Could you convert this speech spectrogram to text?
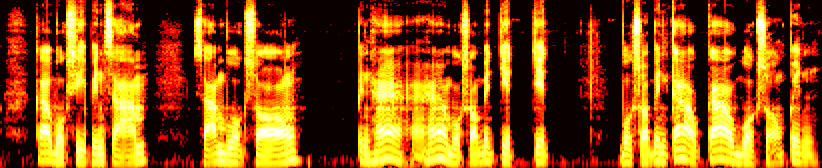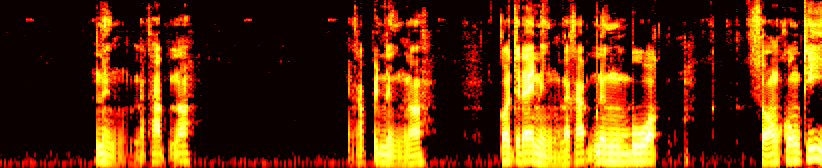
3 9 บวก 4 เป็น 3 3 บวก 2 เป็น 5 5 บวก 2 เป็น 7 7 บวก 2 เป็น 9 9 บวก 2 เป็น 1 นะครับเนาะนะครับเป็น 1 เนาะก็จะได้ 1 นะครับ 1 บวก 2 คงที่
